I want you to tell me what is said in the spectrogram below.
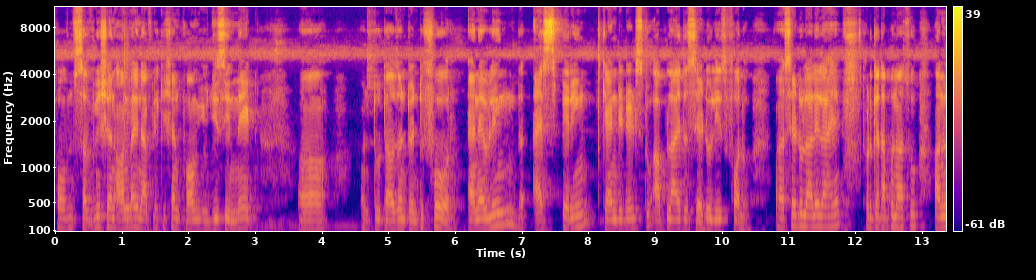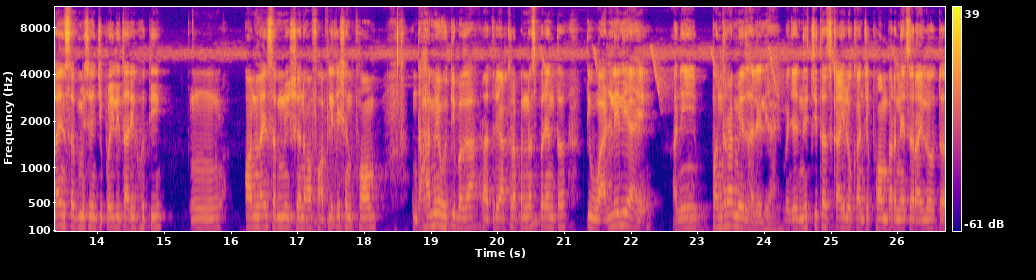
form submission online application form U G C NET two thousand twenty four enabling the aspiring candidates to apply the schedule is follow schedule आलेला आहे. थोडक्यात आपण वाचू ऑनलाईन सबमिशनची पहिली तारीख होती. Online submission of application form दहा मे होती बघा रात्री अकरा पन्नासपर्यंत ती वाढलेली आहे आणि पंधरा मे झालेली आहे. म्हणजे निश्चितच काही लोकांचे फॉर्म भरण्याचं राहिलं होतं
